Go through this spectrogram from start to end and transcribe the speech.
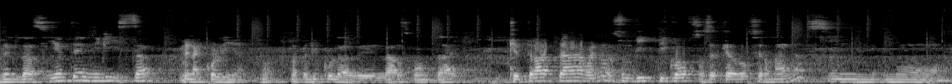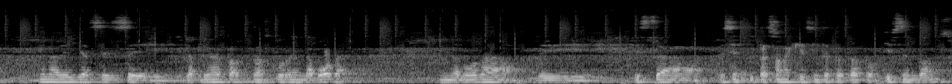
de la siguiente en mi lista, Melancolía, la película de Lars von Trier, que trata, bueno, es un díptico acerca de dos hermanas. Una, una de ellas es, eh, la primera parte transcurre en la boda la boda de esta el personaje que es interpretado por Kirsten Dunst.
